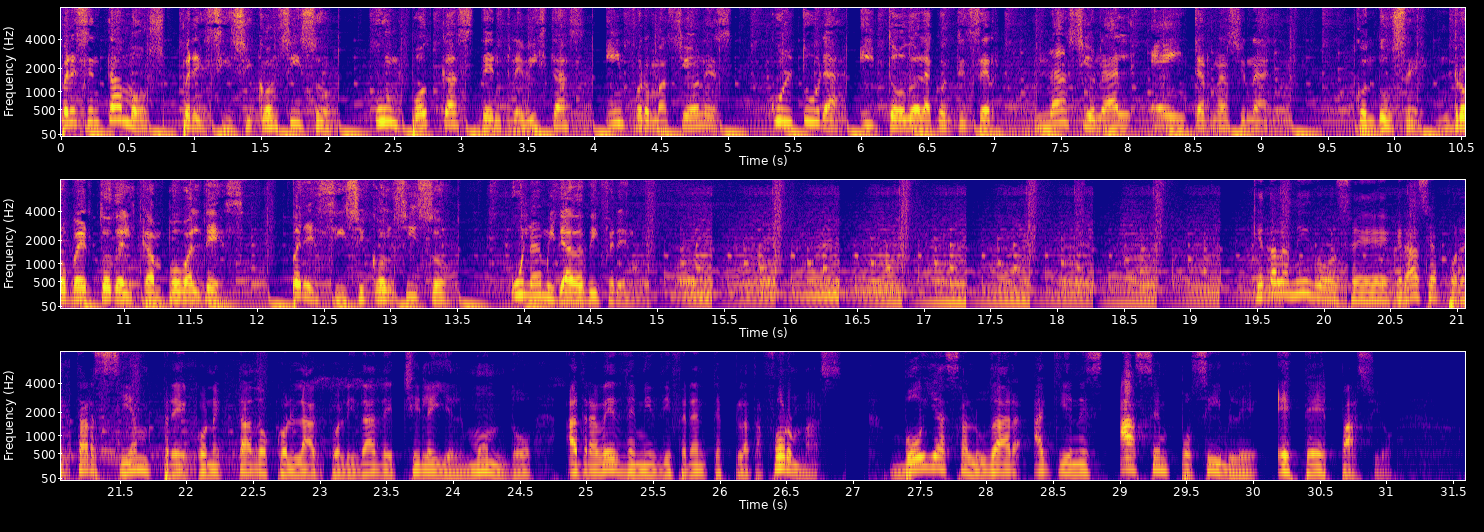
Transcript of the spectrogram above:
Presentamos Preciso y Conciso, un podcast de entrevistas, informaciones, cultura y todo el acontecer nacional e internacional. Conduce Roberto del Campo Valdés. Preciso y Conciso, una mirada diferente. ¿Qué tal amigos? Eh, gracias por estar siempre conectados con la actualidad de Chile y el mundo a través de mis diferentes plataformas. Voy a saludar a quienes hacen posible este espacio.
